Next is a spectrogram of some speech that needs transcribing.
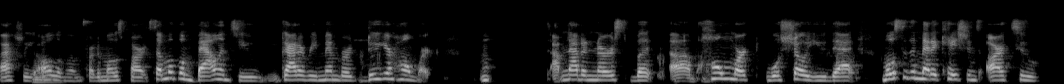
actually mm. all of them for the most part. Some of them balance you. You got to remember do your homework. I'm not a nurse but um, homework will show you that most of the medications are to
